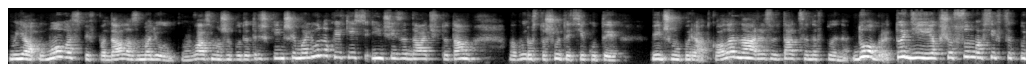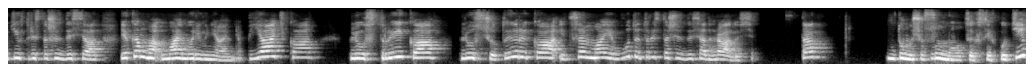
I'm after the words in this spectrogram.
моя умова співпадала з малюнком. У вас може бути трішки інший малюнок, якийсь іншій задачі, то там ви розташуєте ці кути в іншому порядку, але на результат це не вплине. Добре, тоді, якщо сума всіх цих кутів 360, яке ма- маємо рівняння? 5К плюс 3К плюс 4К, і це має бути 360 градусів. Так? Ну, Тому що сума оцих всіх кутів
